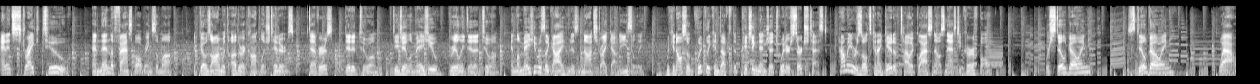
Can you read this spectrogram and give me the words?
and it's strike two. And then the fastball rings him up. It goes on with other accomplished hitters. Devers did it to him. DJ LeMahieu really did it to him. And LeMahieu is a guy who does not strike out easily. We can also quickly conduct the Pitching Ninja Twitter search test. How many results can I get of Tyler Glasnow's nasty curveball? We're still going, Still going. Wow,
